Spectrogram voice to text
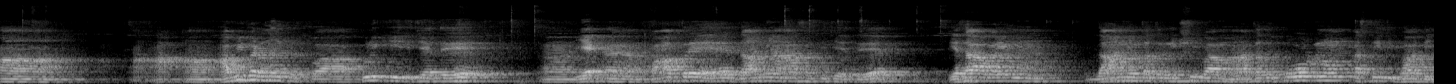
आ, आ- आ- अविवरणं कृत्वा कुलिकी इति चेत् आ, ये आ, पात्रे धान्याः सन्ति चेत् यथा वयं धान्यं तत्र निक्षिपामः तद् पूर्णम् अस्ति इति भाति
